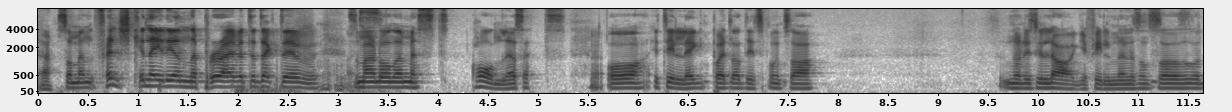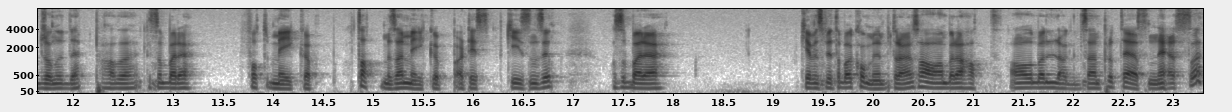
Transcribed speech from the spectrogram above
Ja. som en French Canadian private detective. Som er noe av det mest hånlige jeg har sett. Og i tillegg, på et eller annet tidspunkt, så Når de skulle lage filmen, eller sånn, så Johnny Depp hadde liksom bare fått makeup Tatt med seg makeup-artist-kisen sin, og så bare Kevin Smith har bare kommet inn på traileren, så hadde han bare hatt Han hadde bare lagd seg en protesenese.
